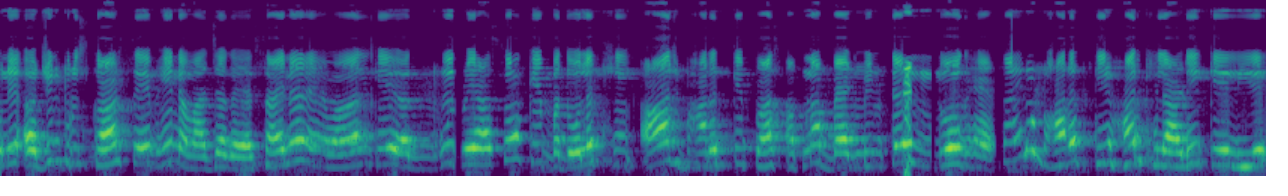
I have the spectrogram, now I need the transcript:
उन्हें अर्जुन पुरस्कार से भी नवाजा गया। साइना नेहवाल के अद्भुत प्रयासों के बदौलत ही आज भारत के पास अपना बैडमिंटन लोग है। साइना भारत के हर खिलाड़ी के लिए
